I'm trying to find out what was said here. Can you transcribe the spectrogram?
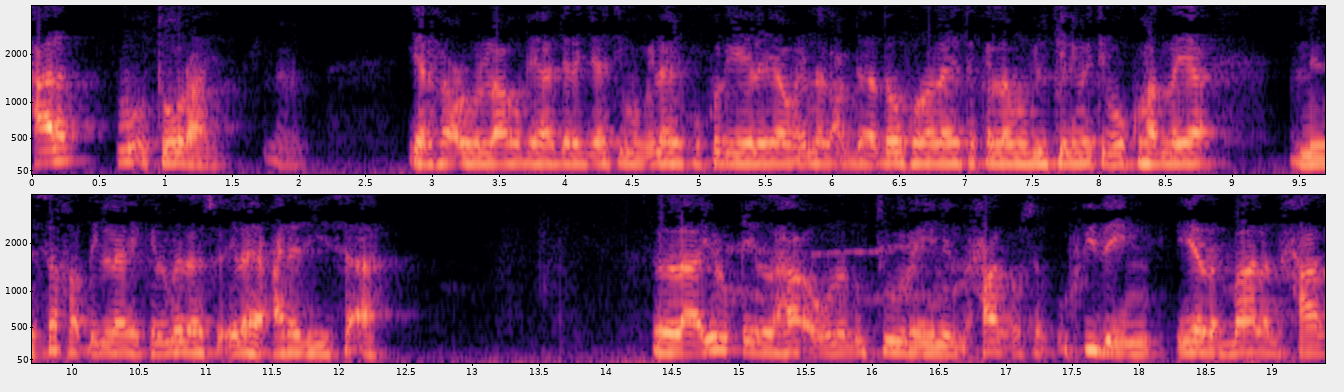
xaalad ma u tuuraayo. Yarfacuhu llahu biha darajaatin buu ilaahay ku koryeelayaa wa ina alcabda addoonkuna la yatakalamu bilkelimati buu ku hadlayaa. Min sakhat illaahi kelmadaasoo ilaahay caradiisa ah laa yulqii lahaa uunan u tuuraynin xaal uusan u ridaynin iyada baalan xaal.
